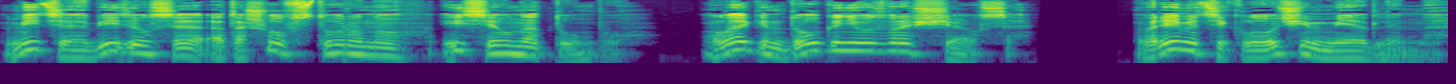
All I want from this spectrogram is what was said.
Митя обиделся, отошел в сторону и сел на тумбу. Лагин долго не возвращался. Время текло очень медленно.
